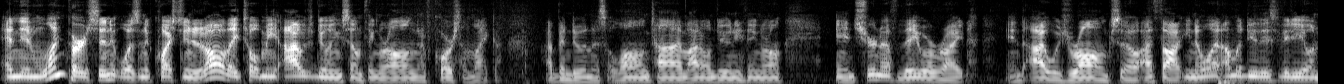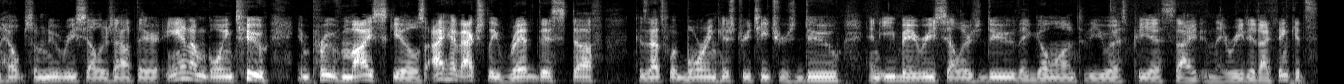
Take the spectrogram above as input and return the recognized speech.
And then one person, it wasn't a question at all, they told me I was doing something wrong. And of course, I'm like, I've been doing this a long time, I don't do anything wrong. And sure enough, they were right and I was wrong. So I thought, you know what, I'm going to do this video and help some new resellers out there, and I'm going to improve my skills. I have actually read this stuff because that's what boring history teachers do and eBay resellers do. They go on to the USPS site and they read it. I think it's,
